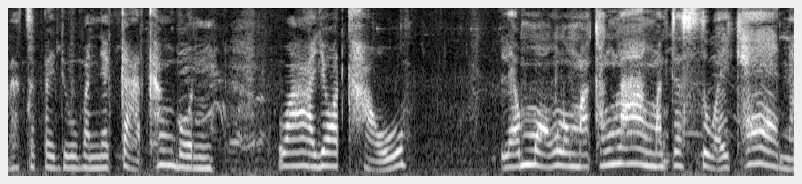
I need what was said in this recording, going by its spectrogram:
เราจะไปดูบรรยากาศข้างบนว่ายอดเขา แล้วมองลงมาข้างล่างมันจะสวยแค่ไหน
